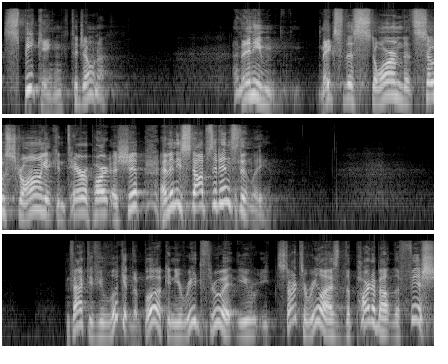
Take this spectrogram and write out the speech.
speaking to Jonah. And then he makes this storm that's so strong it can tear apart a ship, and then he stops it instantly. In fact, if you look at the book and you read through it, you start to realize the part about the fish,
